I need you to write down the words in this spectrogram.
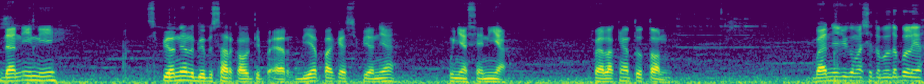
Dan ini spionnya lebih besar kalau tipe R. Dia pakai spionnya punya Xenia. Velgnya 2 ton bannya juga masih tebel-tebel ya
